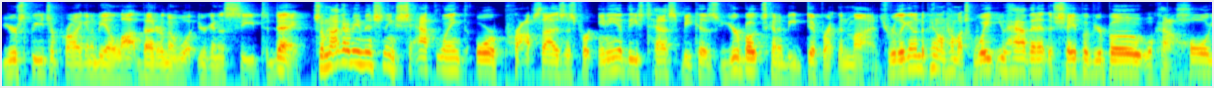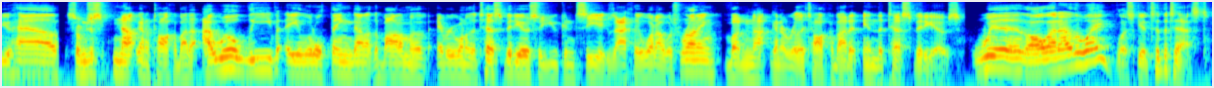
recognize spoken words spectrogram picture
your speeds are probably going to be a lot better than what you're going to see today. So I'm not going to be mentioning shaft length or prop sizes for any of these tests because your boat's going to be different than mine. It's really going to depend on how much weight you have in it, the shape of your boat, what kind of hull you have. So I'm just not going to talk about it. I will leave a little thing down at the bottom of every one of the test videos so you can see exactly what I was running, but I'm not going to really talk about it in the test videos. With all that out of the way, let's get to the test.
